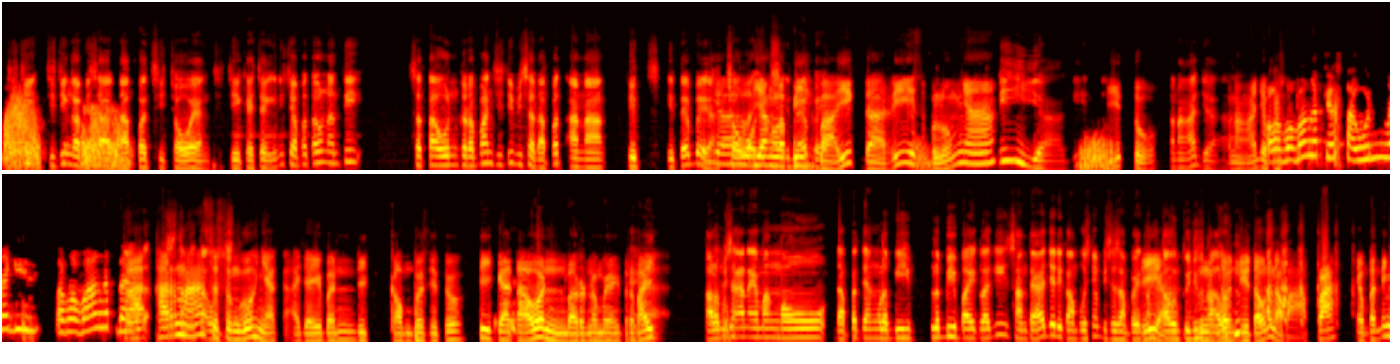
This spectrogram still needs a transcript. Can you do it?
Cici Cici nggak bisa dapet si cowok yang Cici keceng ini siapa tahu nanti setahun ke depan Cici bisa dapet anak hits ITB ya, Iya, cowok yang lebih ITB. baik dari sebelumnya. Iya, gitu. Gitu, Tenang aja. tenang aja. Lama pasti. banget ya setahun lagi. Lama banget dah. Ka- Udah karena sesungguhnya keajaiban di kampus itu tiga tahun baru nemu yang terbaik. Ya, kalau misalkan emang mau dapet yang lebih lebih baik lagi, santai aja di kampusnya bisa sampai 6 iya, tahun 7 enam tahun. tahun tujuh tahun nggak apa-apa. Yang penting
